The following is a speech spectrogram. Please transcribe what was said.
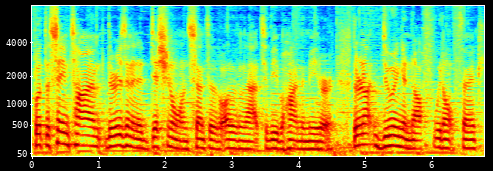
But at the same time, there isn't an additional incentive other than that to be behind the meter. They're not doing enough, we don't think.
